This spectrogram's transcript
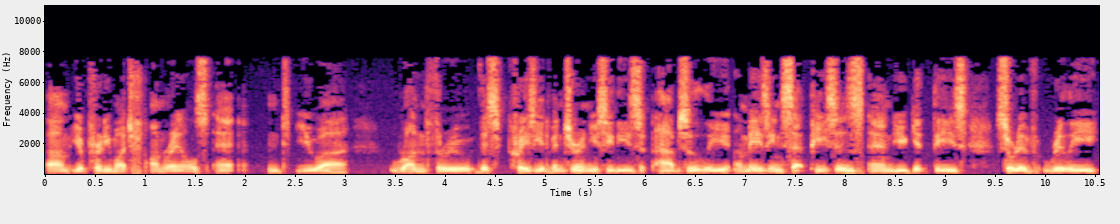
um, you're pretty much on rails and you uh, run through this crazy adventure and you see these absolutely amazing set pieces and you get these sort of really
